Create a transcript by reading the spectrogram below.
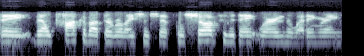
they they'll talk about their relationship. They'll show up to the date wearing the wedding ring.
